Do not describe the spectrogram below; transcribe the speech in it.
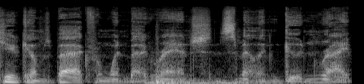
Kid comes back from Windbag Ranch smelling good and ripe.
